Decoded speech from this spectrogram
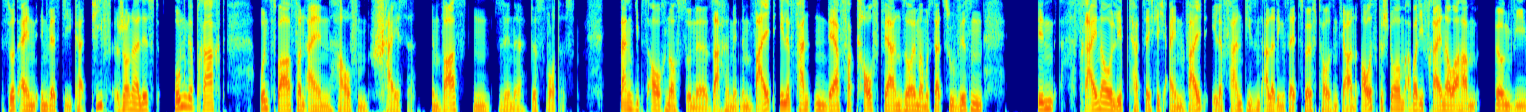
Es wird ein Investigativjournalist umgebracht und zwar von einem Haufen Scheiße im wahrsten Sinne des Wortes. Dann gibt es auch noch so eine Sache mit einem Waldelefanten, der verkauft werden soll. Man muss dazu wissen, in Freinau lebt tatsächlich ein Waldelefant. Die sind allerdings seit 12.000 Jahren ausgestorben, aber die Freinauer haben irgendwie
